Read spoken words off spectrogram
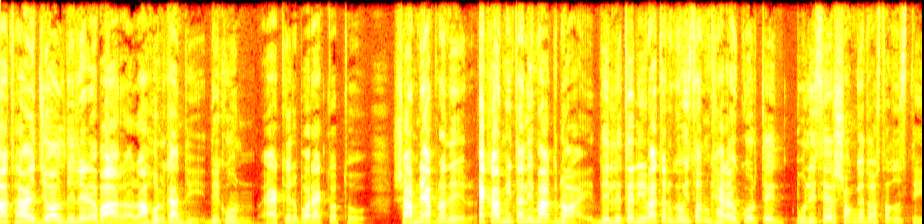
মাথায় জল দিলেন এবার রাহুল গান্ধী। দেখুন, একের পর এক তথ্য। সামনে আপনাদের, একা মিতালি মাগ নয়, দিল্লিতে নির্বাচন কমিশন ঘেরাও করতে পুলিশের সঙ্গে ধস্তাধস্তি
